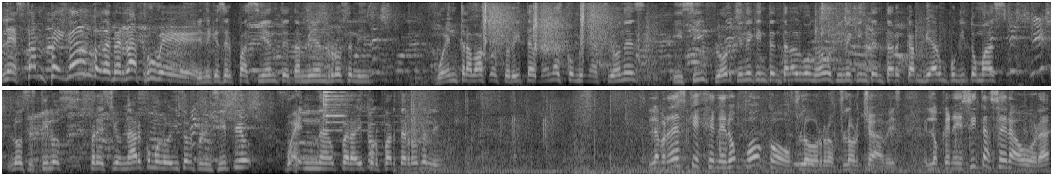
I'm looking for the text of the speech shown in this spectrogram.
le están pegando de verdad, Pube. Tiene que ser paciente también Rosalind. Buen trabajo hasta ahorita, buenas combinaciones. Y sí, Flor tiene que intentar algo nuevo, tiene que intentar cambiar un poquito más los estilos, presionar como lo hizo al principio. Buena ópera ahí por parte de Rosalind. La verdad es que generó poco Flor, Flor Chávez. Lo que necesita hacer ahora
